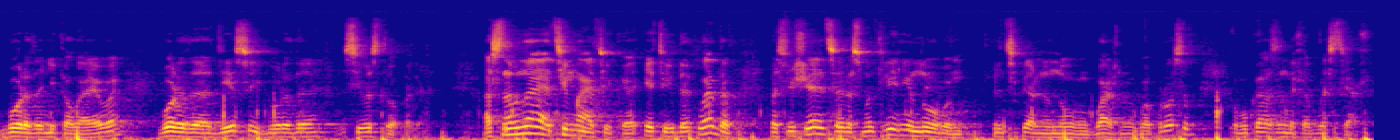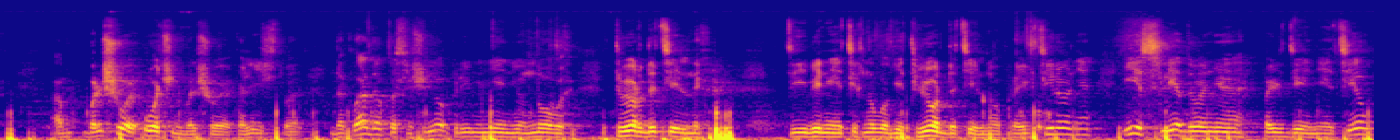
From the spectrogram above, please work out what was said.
города Николаева, города Одессы и города Севастополя. Основная тематика этих докладов посвящается рассмотрению новым, принципиально новым важным вопросам в указанных областях – а большое, очень большое количество докладов посвящено применению новых твердотельных, вернее, технологий твердотельного проектирования и исследования поведения тел,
